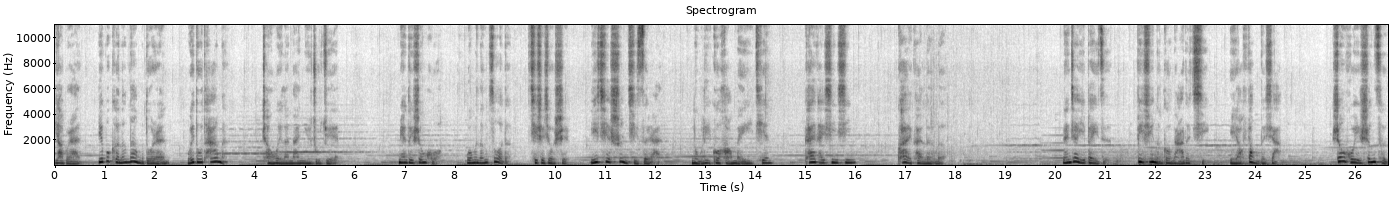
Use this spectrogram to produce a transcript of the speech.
要不然也不可能那么多人，唯独他们成为了男女主角。面对生活，我们能做的其实就是一切顺其自然，努力过好每一天，开开心心。快快乐乐，人这一辈子必须能够拿得起，也要放得下。生活与生存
